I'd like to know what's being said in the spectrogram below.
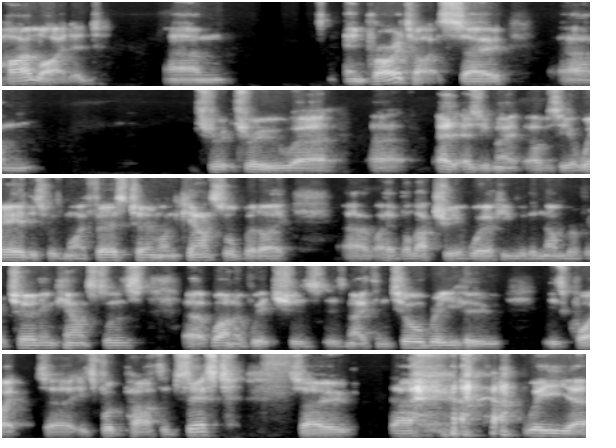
highlighted um, and prioritised. So um, through through uh, uh, as you may obviously aware, this was my first term on council, but I, uh, I have the luxury of working with a number of returning councillors, uh, one of which is, is, Nathan Tilbury, who is quite uh, is footpath obsessed. So uh, we uh,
